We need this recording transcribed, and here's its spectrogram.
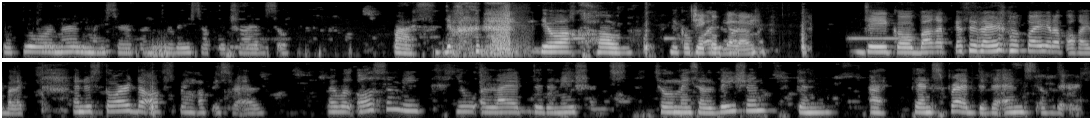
that you are merely my servant to raise up the tribes of Pas. Joachim. Po Jacob na lang. Jacob. Bakit kasi nagpahirap? Okay, balik. And restore the offspring of Israel. I will also make you a light to the nations, so my salvation can ah, can spread to the ends of the earth.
